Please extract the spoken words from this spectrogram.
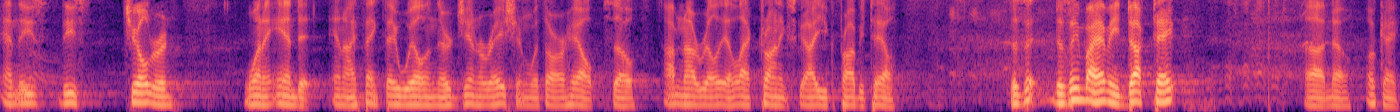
And these, these children want to end it, and I think they will in their generation with our help. So I'm not really an electronics guy, you could probably tell. Does, it, does anybody have any duct tape? Uh, no. Okay.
